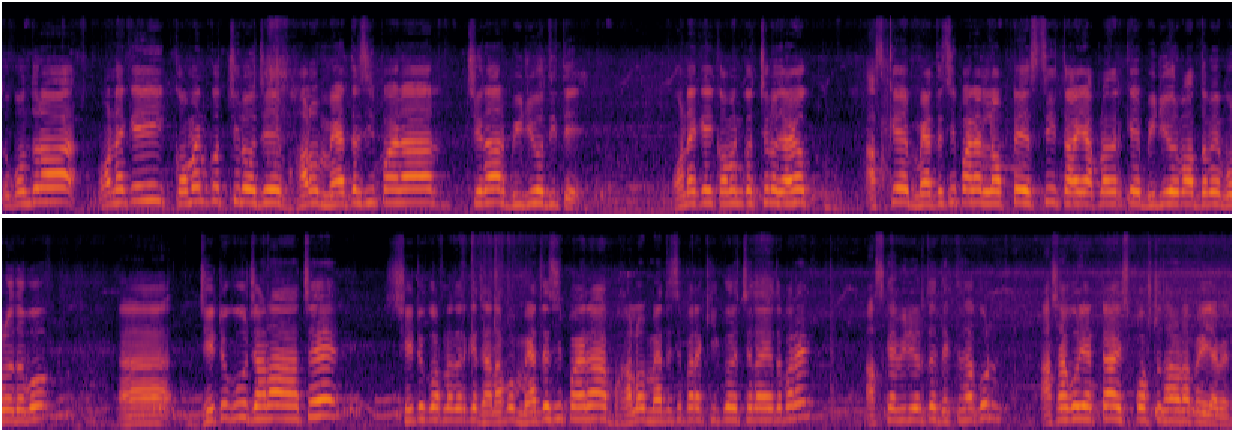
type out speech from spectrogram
তো বন্ধুরা, অনেকেই কমেন্ট করছিল যে ভালো ম্যাদ্রাসি পায়রার চেনার ভিডিও দিতে। অনেকেই কমেন্ট করছিল, যাই হোক, আজকে ম্যাদ্রাসি পায়রার লফটে এসেছি, তাই আপনাদেরকে ভিডিওর মাধ্যমে বলে দেবো। যেটুকু জানা আছে, সেটুকু আপনাদেরকে জানাব। ম্যাদ্রাসি পায়রা, ভালো ম্যাদ্রাসি পায়রা কী করে চেনা যেতে পারে, আজকের ভিডিওতে দেখতে থাকুন। আশা করি একটা স্পষ্ট ধারণা পেয়ে যাবেন।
